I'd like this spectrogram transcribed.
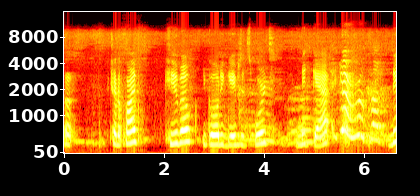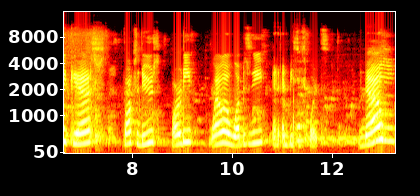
Uh, Channel 5, Cubo, The Golden Games and Sports, Nick Gat, You're rude, brother. Nick Gas, Fox News, Barty, Wow Wow Wubbzy, and NBC Sports. Now,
